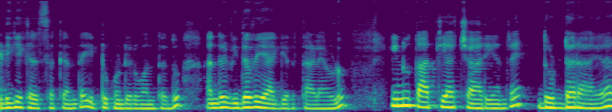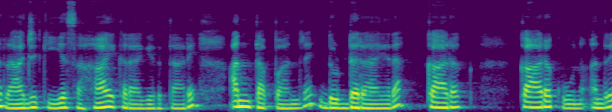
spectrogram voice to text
ಅಡಿಗೆ ಕೆಲಸಕ್ಕೆ ಅಂತ ಇಟ್ಟುಕೊಂಡಿರುವಂಥದ್ದು. ಅಂದರೆ ವಿಧವೆಯಾಗಿರ್ತಾಳೆ ಅವಳು. ಇನ್ನು ತಾತ್ಯಾಚಾರಿ ಅಂದರೆ ದೊಡ್ಡರಾಯರ ರಾಜಕೀಯ ಸಹಾಯಕರಾಗಿರ್ತಾರೆ. ಅಂತಪ್ಪ ಅಂದರೆ ದೊಡ್ಡರಾಯರ ಕಾರ ಕಾರಕೂನ ಅಂದರೆ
